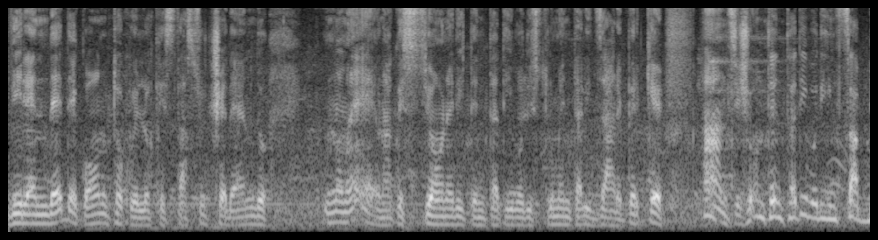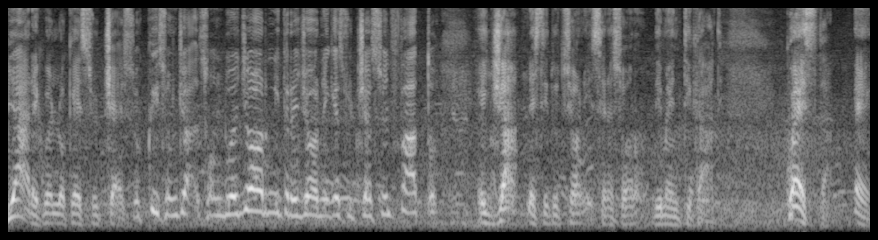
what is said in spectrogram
vi rendete conto quello che sta succedendo non è una questione di tentativo di strumentalizzare, perché anzi c'è un tentativo di insabbiare quello che è successo. Qui sono già sono due giorni, tre giorni che è successo il fatto e già le istituzioni se ne sono dimenticate. Questa è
